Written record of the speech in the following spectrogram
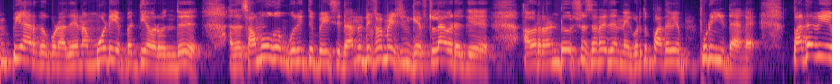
எம்பியாக இருக்கக்கூடாது. ஏன்னா மோடியை பற்றி அவர் வந்து அந்த சமூகம் குறித்து பேசிட்டாங்க டிஃபர்மேஷன் கேஸில் அவருக்கு அவர் ரெண்டு வருஷம் சிறை தண்டனை கொடுத்து பதவியை பிடிங்கிட்டாங்க. பதவியை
